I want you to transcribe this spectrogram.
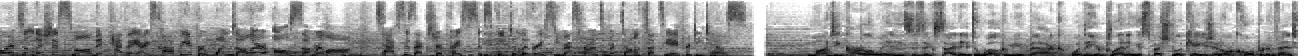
or a delicious small McCafe iced coffee for $1 all summer long. Taxes extra. Prices exclude delivery. See restaurants and mcdonalds.ca for details. Monte Carlo Inns is excited to welcome you back. Whether you're planning a special occasion or corporate event,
